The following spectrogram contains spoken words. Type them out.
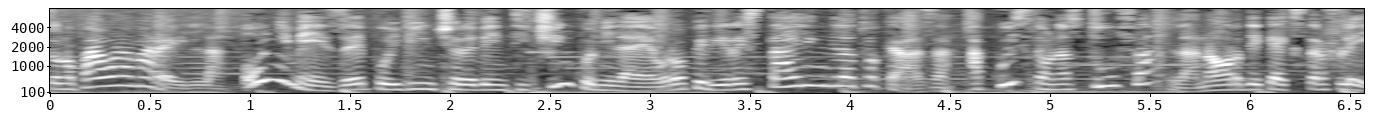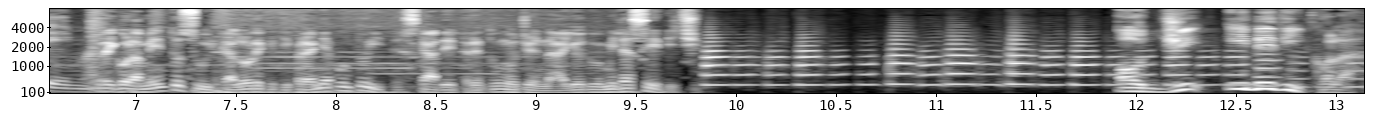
sono Paola Marella. Ogni mese puoi vincere 25.000 euro per il restyling della tua casa. Acquista una stufa, la Nordic Extra Flame. Regolamento sul calore che ti premia.it. Scade il 31 gennaio 2016. Oggi in edicola.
